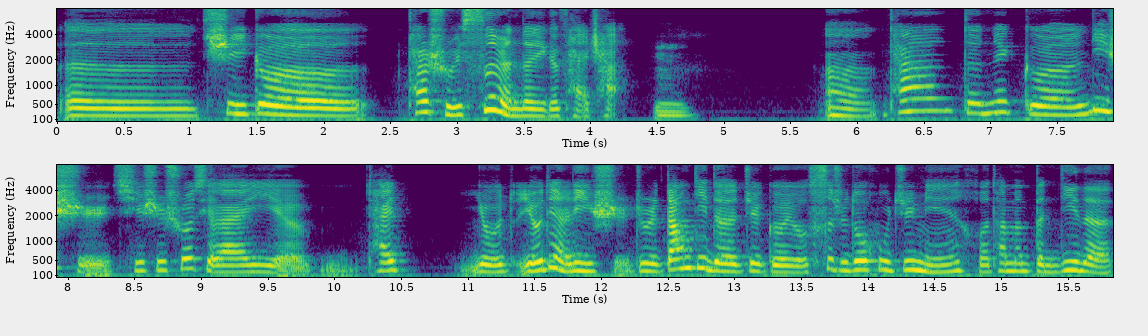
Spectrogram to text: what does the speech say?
呃是一个，它属于私人的一个财产。嗯嗯，它的那个历史其实说起来也还有有点历史，就是当地的这个有四十多户居民和他们本地的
